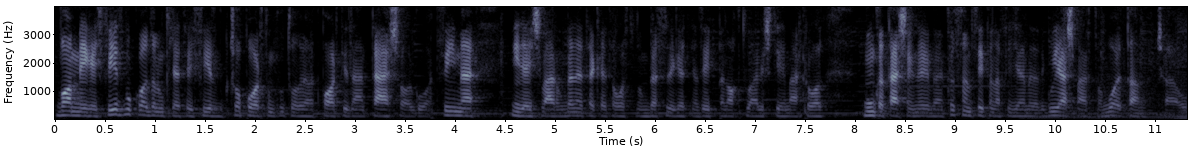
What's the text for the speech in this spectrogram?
Van még egy Facebook oldalunk, illetve egy Facebook csoportunk, utólag Partizán társalgó a címe. Ide is várunk benneteket, ahol tudunk beszélgetni az éppen aktuális témákról. Munkatársaim nevében köszönöm szépen a figyelmet, Gulyás Márton voltam, ciao.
